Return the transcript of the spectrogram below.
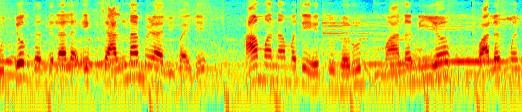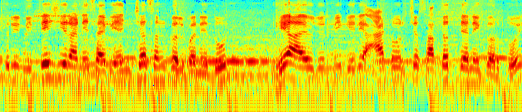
उद्योगधंद्याला एक चालना मिळाली पाहिजे. हा मनामध्ये हेतू धरून माननीय पालकमंत्री नितेश राणे साहेब यांच्या संकल्पनेतून हे आयोजन मी गेले आठ वर्ष सातत्याने करतोय.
